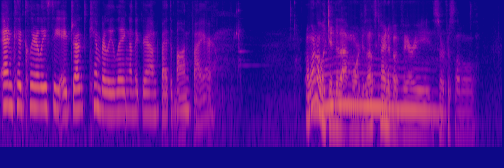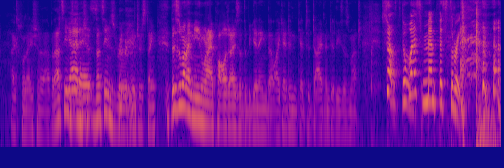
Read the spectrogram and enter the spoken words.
and could clearly see a drugged Kimberly laying on the ground by the bonfire. I want to look into that more because that's kind of a very mm. surface level explanation of that. But that seems Yeah, inter- that seems really interesting. This is what I mean when I apologize at the beginning that like I didn't get to dive into these as much. So, the West Memphis 3.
